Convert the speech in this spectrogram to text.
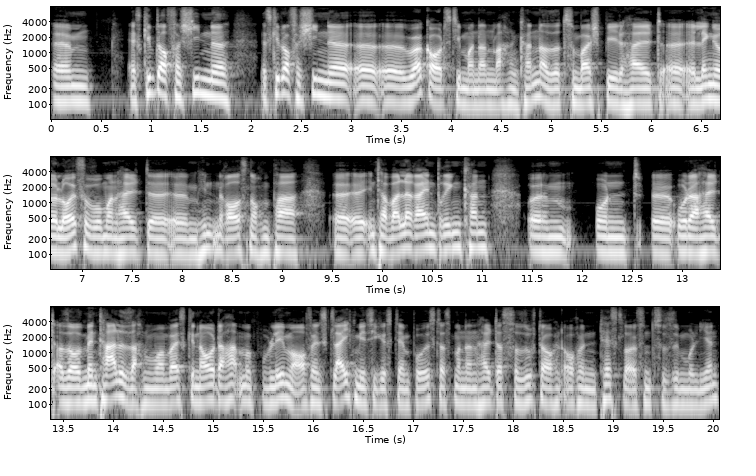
Ähm, es gibt auch verschiedene, es gibt auch verschiedene äh, äh, Workouts, die man dann machen kann. Also zum Beispiel halt äh, längere Läufe, wo man halt äh, ähm, hinten raus noch ein paar äh, Intervalle reinbringen kann. Ähm, und äh, oder halt also mentale Sachen, wo man weiß, genau da hat man Probleme, auch wenn es gleichmäßiges Tempo ist, dass man dann halt das versucht auch, auch in Testläufen zu simulieren.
